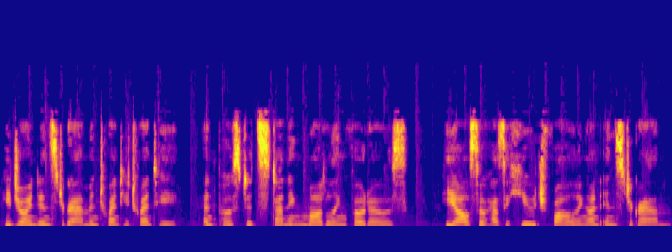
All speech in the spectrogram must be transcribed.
He joined Instagram in 2020 and posted stunning modeling photos. He also has a huge following on Instagram.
